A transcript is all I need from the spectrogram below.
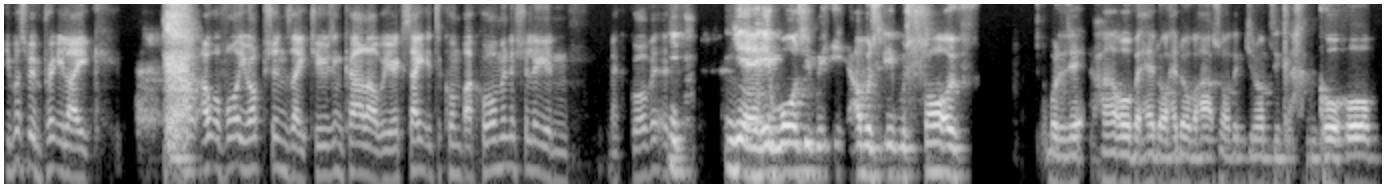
You must have been pretty like out, out of all your options, like choosing Carlisle. Were you excited to come back home initially and make a go of it? Yeah. It was. It, it- I was. It was sort of what is it? Heart over head or head over heart sort of thing. You know, I'm thinking I can go home.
